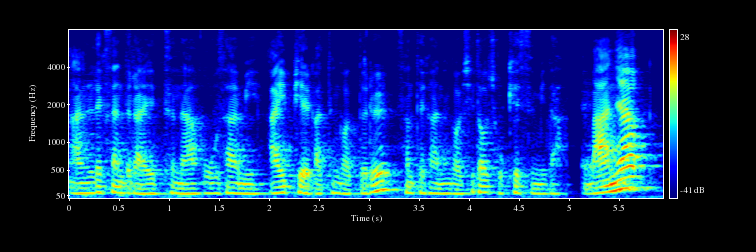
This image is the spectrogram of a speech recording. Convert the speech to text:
알렉산드라이트나 532, IPL 같은 것들을 선택하는 것이 더 좋겠습니다. 만약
